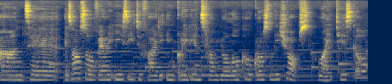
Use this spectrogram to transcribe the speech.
and uh, it's also very easy to find the ingredients from your local grocery shops like Tesco,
